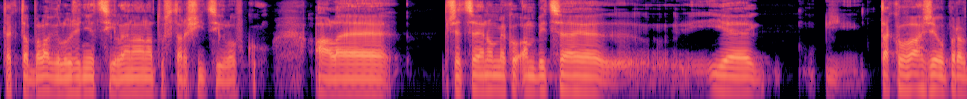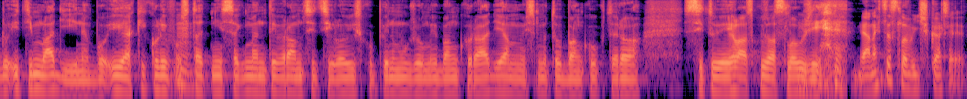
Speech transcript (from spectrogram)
tak ta byla vyloženě cílená na tu starší cílovku. Ale přece jenom jako ambice je taková, že opravdu i ti mladí nebo i jakýkoliv hmm. ostatní segmenty v rámci cílových skupin můžou mi banku rádi a my jsme tou bankou, která si tu jejich lásku zaslouží. Já nechci slovíčkařit,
